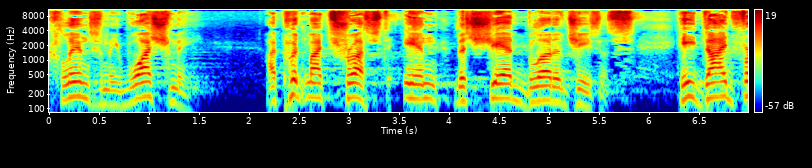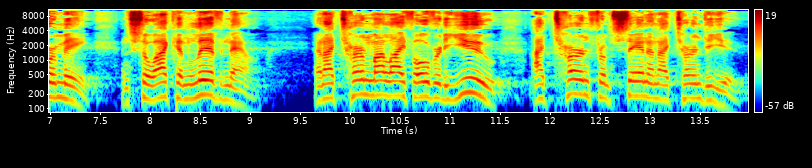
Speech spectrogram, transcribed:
cleanse me, wash me. I put my trust in the shed blood of Jesus. He died for me, and so I can live now. And I turn my life over to you. I turn from sin and I turn to you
